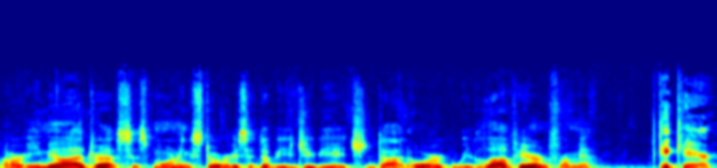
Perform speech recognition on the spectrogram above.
Our email address is morningstories at wgbh.org. We love hearing from you. Take care.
